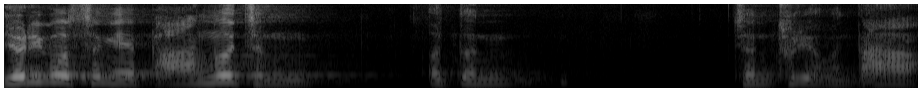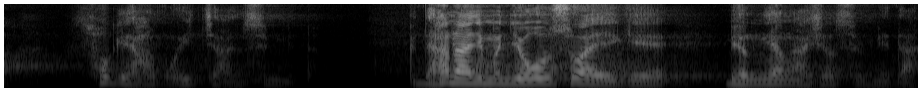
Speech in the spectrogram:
여리고성의 방어 정 어떤 전투력은 다 소개하고 있지 않습니다. 근데 하나님은 여호수아에게 명령하셨습니다.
